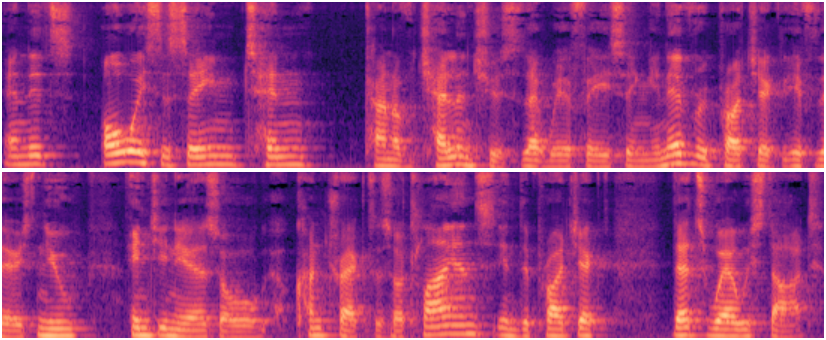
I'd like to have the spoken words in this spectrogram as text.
And it's always the same 10 kind of challenges that we're facing in every project. If there's new engineers or contractors or clients in the project, that's where we start.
